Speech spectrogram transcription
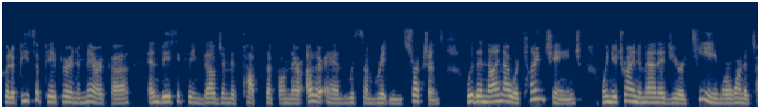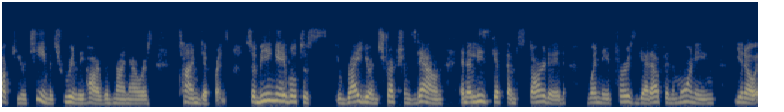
put a piece of paper in america and basically in belgium it popped up on their other end with some written instructions. With a nine hour time change when you're trying to manage your team or want to talk to your team it's really hard with nine hours time difference. So being able to write your instructions down and at least get them started when they first get up in the morning you know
